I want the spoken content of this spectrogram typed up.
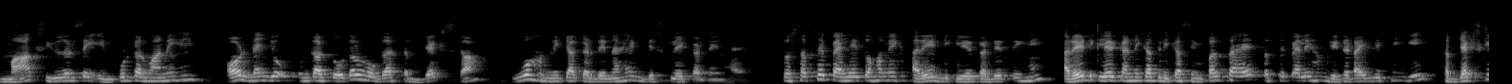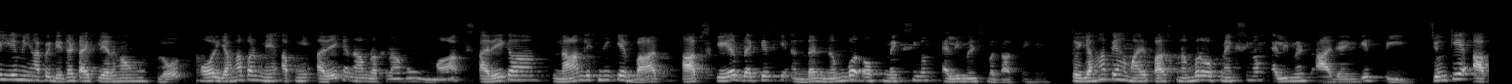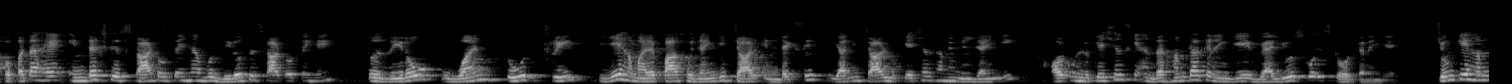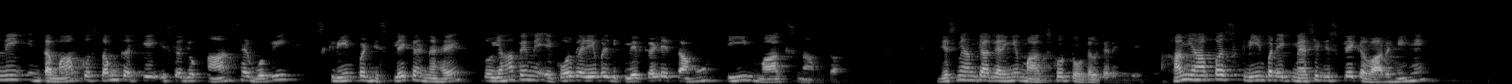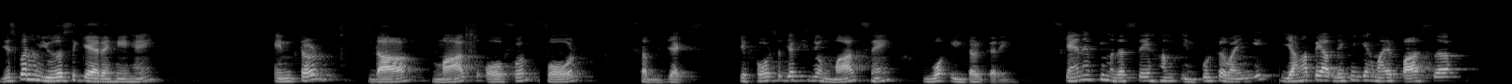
मार्क्स यूज़र से इनपुट करवाने हैं और देन जो उनका टोटल होगा सब्जेक्ट्स का वो हमने क्या कर देना है? डिस्प्ले कर देना है। तो सबसे पहले तो हम एक अरे डिक्लेयर कर देते हैं। अरे डिक्लेयर करने का तरीका सिंपल सा है। सबसे पहले हम डेटा टाइप लिखेंगे। सब्जेक्ट्स के लिए मैं यहाँ पे डेटा टाइप ले रहा हूँ फ्लोट और यहाँ पर मैं अपनी अरे का नाम रख रहा हूँ मार्क्स अरे का नाम लिखने के बाद आप स्केयर ब्रैकेट्स के अंदर नंबर ऑफ़ मैक्सिमम एलिमेंट्स बताते हैं। तो यहाँ पे हमारे पास नंबर ऑफ़ मैक्सिमम एलिमेंट्स आ जाएँगे तीन। क्योंकि आपको पता है इंडेक्स जो स्टार्ट होते हैं, वो ज़ीरो से स्टार्ट होते हैं। तो ज़ीरो वन टू थ्री ये हमारे पास हो जाएँगी चार इंडेक्सेस यानी चार लोकेशंस हमें मिल जाएँगी। और उन लोकेशंस के अंदर हम क्या करेंगे? वैल्यूज़ को स्टोर करेंगे। क्योंकि हमने इन तमाम को सम करके इसका जो आंसर है वो भी स्क्रीन पर डिस्प्ले करना है तो यहाँ पे मैं एक और वेरिएबल डिक्लेयर कर लेता हूँ टी मार्क्स नाम का। जिसमें हम क्या करेंगे? मार्क्स को टोटल करेंगे। हम यहाँ पर स्क्रीन पर एक मैसेज डिस्प्ले करवा रहे हैं, जिस पर हम यूज़र से कह रहे हैं enter the marks of four subjects. ये फोर सब्जेक्ट्स के जो मार्क्स हैं, वो इंटर करें। स्कैन ऐप की मदद से हम इनपुट करवाएँगे। यहाँ पे आप देखेंगे हमारे पास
